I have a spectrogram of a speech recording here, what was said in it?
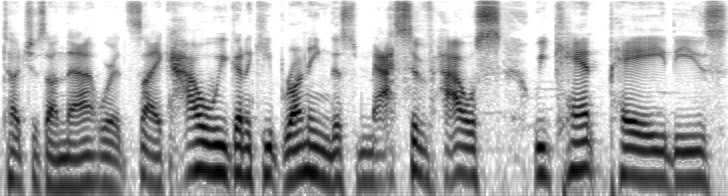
touches on that, where it's like, how are we going to keep running this massive house? We can't pay these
